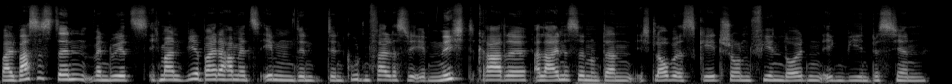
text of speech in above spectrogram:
Weil was ist denn, wenn du jetzt, ich meine, wir beide haben jetzt eben den, den guten Fall, dass wir eben nicht gerade alleine sind und dann, ich glaube, es geht schon vielen Leuten irgendwie ein bisschen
